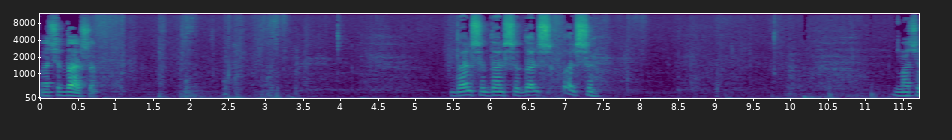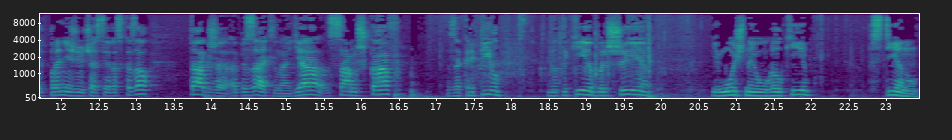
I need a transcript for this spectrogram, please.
Значит, дальше. Дальше, дальше, дальше, дальше. Значит, про нижнюю часть я рассказал. также обязательно я сам шкаф закрепил на такие большие и мощные уголки в стену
